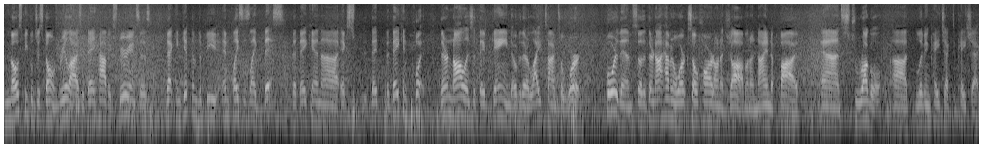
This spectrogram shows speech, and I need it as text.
most people just don't realize that they have experiences that can get them to be in places like this, that they can, uh, that, that they can put their knowledge that they've gained over their lifetime to work for them so that they're not having to work so hard on a job, on a nine to five, and struggle uh, living paycheck to paycheck.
